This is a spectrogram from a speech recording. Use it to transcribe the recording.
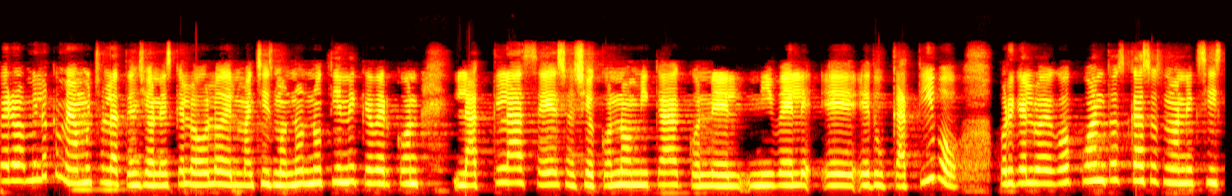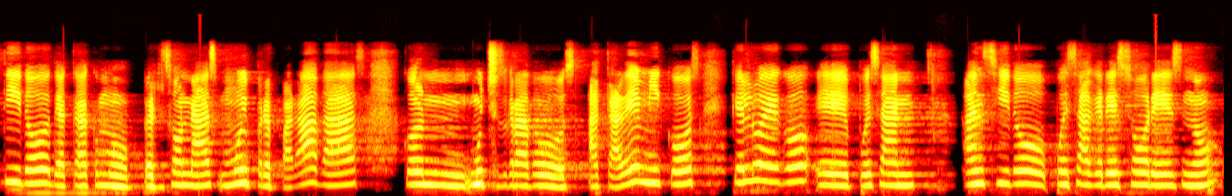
Pero a mí lo que me da mucho la atención es que luego lo del machismo no, no tiene que ver con la clase socioeconómica, con el nivel eh, educativo, porque luego cuántos casos no han existido de acá como personas muy preparadas, con muchos grados académicos, que luego eh, pues han, han sido pues agresores, ¿no?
